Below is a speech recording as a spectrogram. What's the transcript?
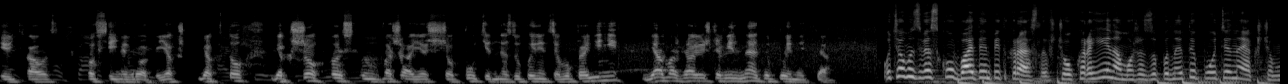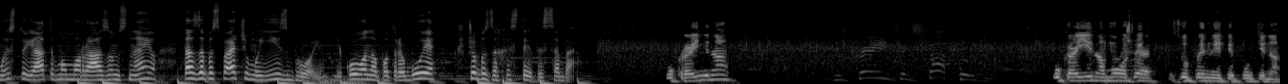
і хаос по всій Європі. Якщо як хто, якщо хтось вважає, що Путін не зупиниться в Україні, я вважаю, що він не зупиниться. У цьому зв'язку Байден підкреслив, що Україна може зупинити Путіна, якщо ми стоятимемо разом з нею та забезпечимо її зброю, яку вона потребує, щоб захистити себе. Україна. Україна може зупинити Путіна.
